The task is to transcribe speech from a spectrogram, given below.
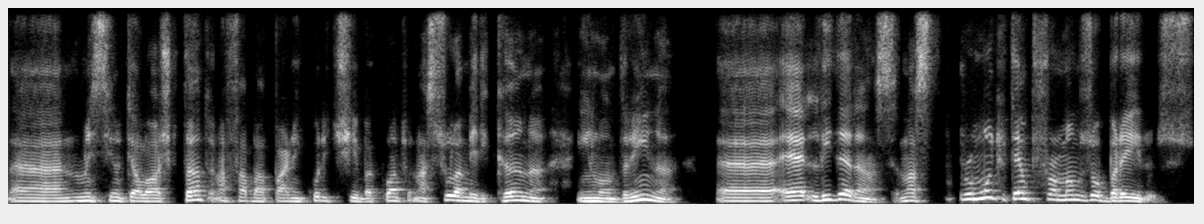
uh, no ensino teológico, tanto na Fabapar em Curitiba, quanto na Sul-Americana em Londrina, uh, é liderança. Nós, por muito tempo, formamos obreiros,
